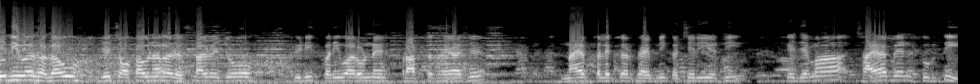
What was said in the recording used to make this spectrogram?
બે દિવસ અગાઉ જે ચોંકાવનારા દસ્તાવેજો પીડિત પરિવારોને પ્રાપ્ત થયા છે, નાયબ કલેક્ટર સાહેબની કચેરી હતી કે જેમાં છાયાબેન સુરતી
